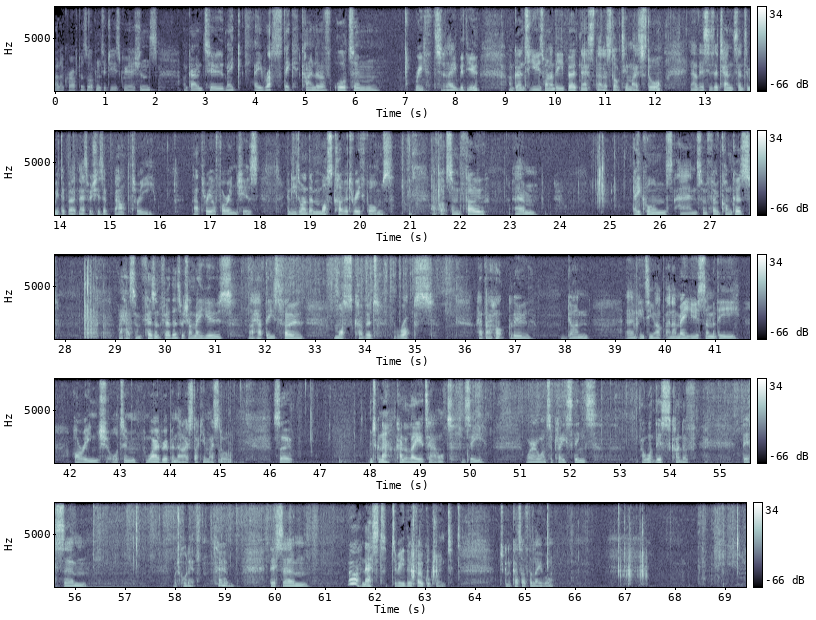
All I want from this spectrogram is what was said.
Hello crafters, welcome to G's Creations. I'm going to make a rustic kind of autumn wreath today with you. I'm going to use one of the bird nests that are stocked in my store. Now this is a 10 centimeter bird nest which is about three about three or four inches. I'm going to use one of the moss covered wreath forms. I've got some faux um, acorns and some faux conkers I have some pheasant feathers which I may use. I have these faux moss covered rocks. I have my hot glue gun um, heating up and I may use some of the orange autumn wired ribbon that I stuck in my store. So I'm just going to kind of lay it out and see where I want to place things. I want this kind of this um what do you call it this um, oh, nest to be the focal point. I'm Just going to cut off the label.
